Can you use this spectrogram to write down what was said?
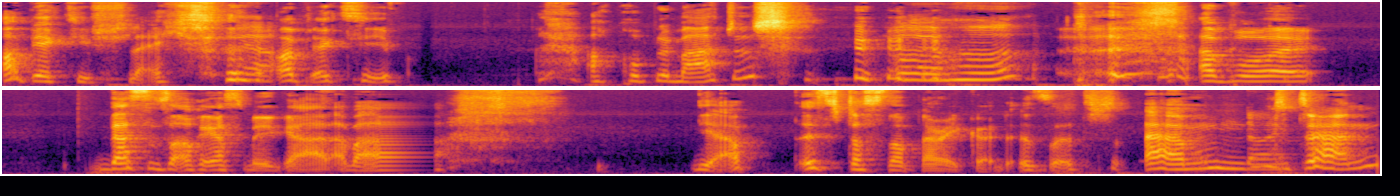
objektiv schlecht. Ja. objektiv. Auch problematisch. Aha. Obwohl, das ist auch erstmal egal, aber ja, it's just not very good, is it? Ähm, Nein. dann,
